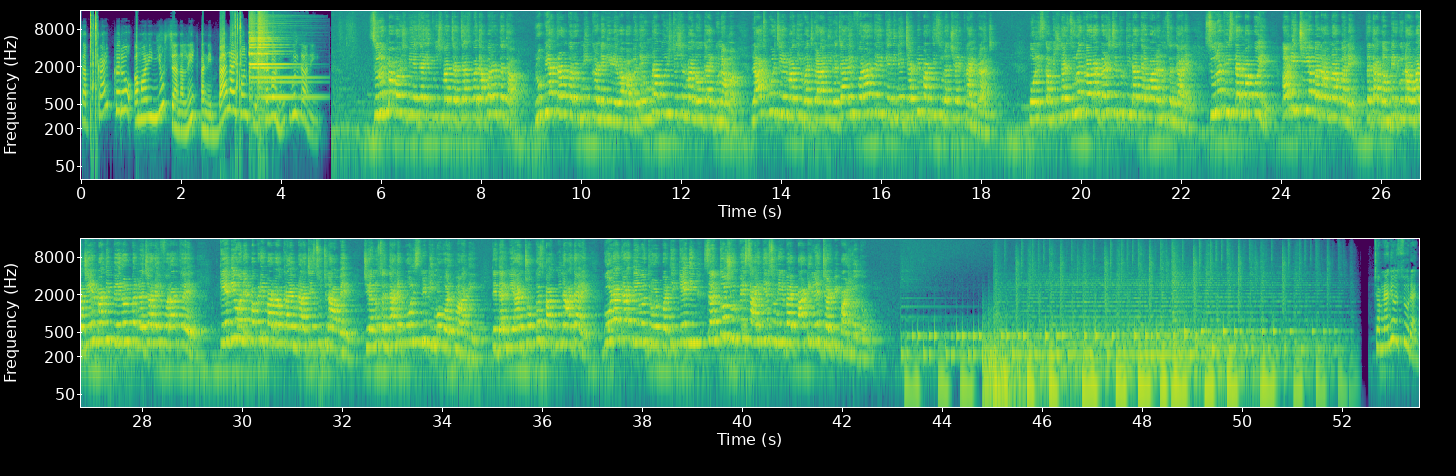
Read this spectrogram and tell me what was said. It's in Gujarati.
સબસ્ક્રાઇબ કરો અમારી ન્યૂઝ ચેનલને અને બેલ આઇકોન ક્લિક કરવાનું ભૂલતા નહીં. સુરતમાં વર્ષ 2021 માં ચર્ચાસ્પદ અપહરણ તથા રૂપિયા ત્રણ કરોડની ખંડણી લેવા બાબતે ઉમરા પોલીસ સ્ટેશનમાં નોંધાયેલ ગુનામાં રાજપુર જેલમાંથી વચગાળાની રજા લઈ ફરાર થયેલ કેદીને ઝડપી પાડતી સુરત શહેર crime branch. Police commissioner Surat દ્વારા ગણેશ ચતુર્થીના તહેવાર અનુસંધાને સુરત વિસ્તારમાં કોઈ અનિચ્છીય બનાવ ન બને તથા ગંભીર ગુનાઓમાં જેલમાંથી પેરોલ પર રજા લઈ ફરાર થયેલ કેદીઓને પકડી પાડવા ક્રાઇમ બ્રાન્ચે સૂચના આપેલ, જે અનુસંધાને પોલીસની ટીમો વર્કમાં હતી. તે દરમિયાન ચોક્કસ બાતમીના આધારે ગોડાદરા દેવત રોડ પરથી કેદી સંતોષ ઉર્ફે સાહિત્ય સુનિલભાઈ પાટીલને ઝડપી પાડ્યો હતો. જમના ન્યૂઝ સુરત.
